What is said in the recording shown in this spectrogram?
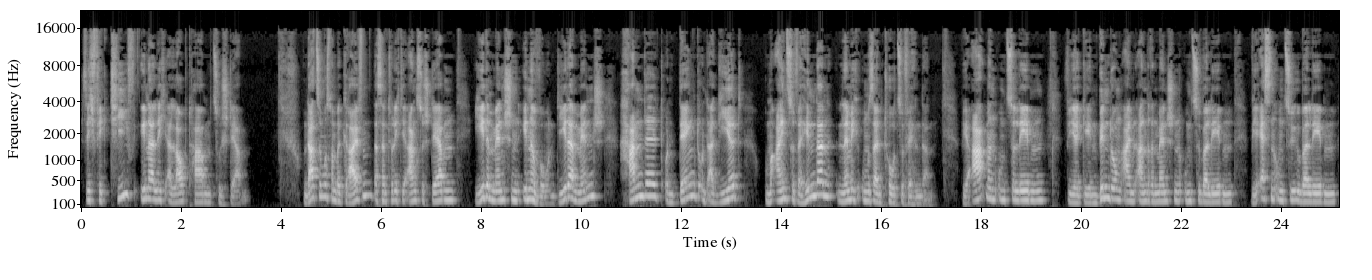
sich fiktiv innerlich erlaubt haben zu sterben. Und dazu muss man begreifen, dass natürlich die Angst zu sterben jedem Menschen innewohnt. Jeder Mensch handelt und denkt und agiert, um eins zu verhindern, nämlich um seinen Tod zu verhindern. Wir atmen, um zu leben. Wir gehen Bindungen ein mit anderen Menschen, um zu überleben. Wir essen, um zu überleben.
